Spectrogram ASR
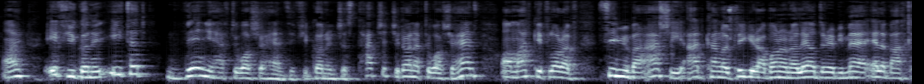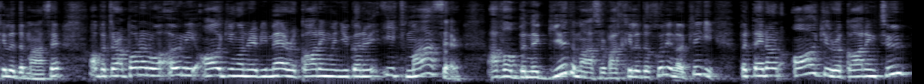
Right? If you're going to eat it, then you have to wash your hands. If you're going to just touch it, you don't have to wash your hands. Oh. Oh, but the rabbanon were only arguing on Rebbe Meir regarding when you're going to eat maser. But they don't argue regarding to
